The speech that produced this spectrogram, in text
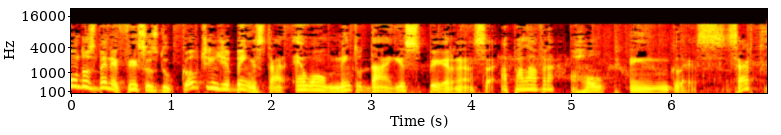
Um dos benefícios do coaching de bem-estar é o aumento da esperança. A palavra hope em inglês, certo?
